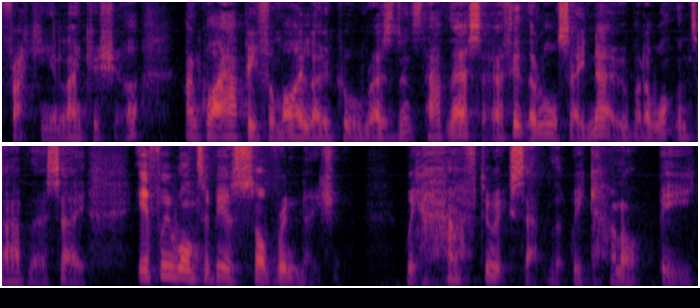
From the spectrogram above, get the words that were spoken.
fracking in Lancashire. I'm quite happy for my local residents to have their say. I think they'll all say no, but I want them to have their say. If we want to be a sovereign nation, we have to accept that we cannot be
